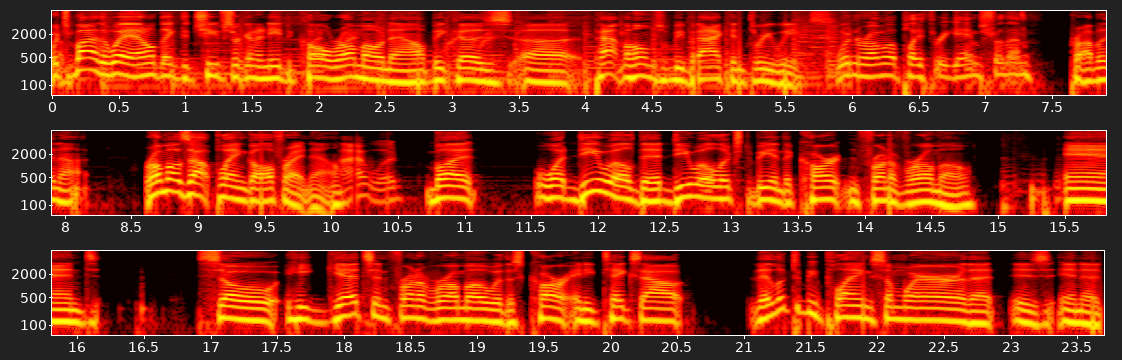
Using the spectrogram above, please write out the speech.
Which, by the way, I don't think the Chiefs are going to need to call Romo now because uh, Pat Mahomes will be back in three weeks. Wouldn't Romo play three games for them? Probably not. Romo's out playing golf right now. I would. But what D Will did, D Will looks to be in the cart in front of Romo And so he gets in front of Romo with his car and he takes out. They look to be playing somewhere that is in a.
